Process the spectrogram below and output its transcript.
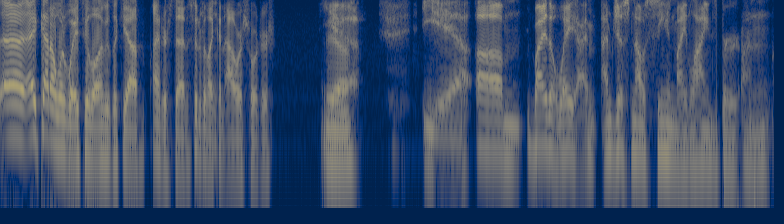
uh, it kind of went way too long. It was like, yeah, I understand. It should have been like an hour shorter. Yeah. Yeah. Um, by the way, I'm I'm just now seeing my lines Burt on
